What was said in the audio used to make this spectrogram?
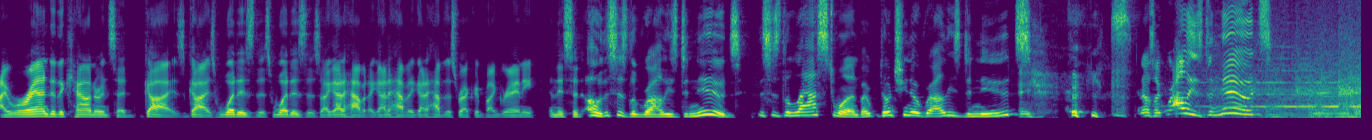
I ran to the counter and said, guys, guys, what is this? What is this? I gotta have it. I gotta have it. I gotta have this record by Granny. And they said, Oh, this is the Rallizes Dénudés. This is the last one. But don't you know Rallizes Dénudés? and I was like, Rallizes Dénudés?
